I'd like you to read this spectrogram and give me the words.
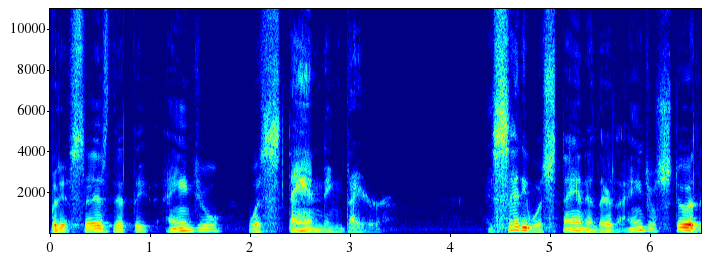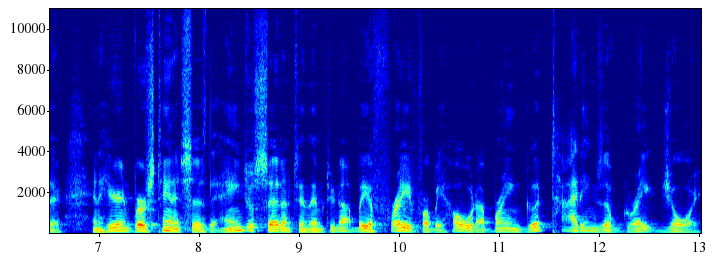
But it says that the angel was standing there. It said he was standing there. The angel stood there. And here in verse 10 it says, The angel said unto them, Do not be afraid, for behold, I bring good tidings of great joy,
